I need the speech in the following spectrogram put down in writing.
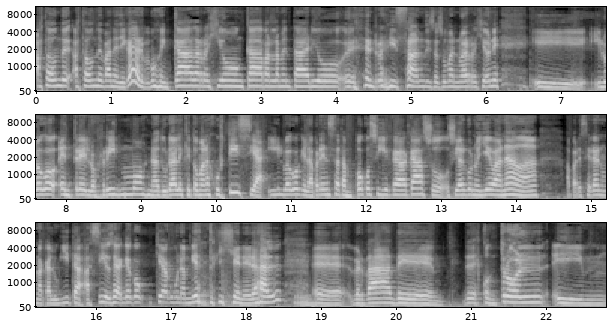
hasta dónde hasta dónde van a llegar. Vemos en cada región, cada parlamentario eh, revisando y se suman nuevas regiones y, y luego entre los ritmos naturales que toma la justicia y luego que la prensa tampoco sigue cada caso o si algo no lleva a nada aparecerá en una caluguita así, o sea, queda, queda como un ambiente general, eh, ¿verdad? De, de descontrol y, mm,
